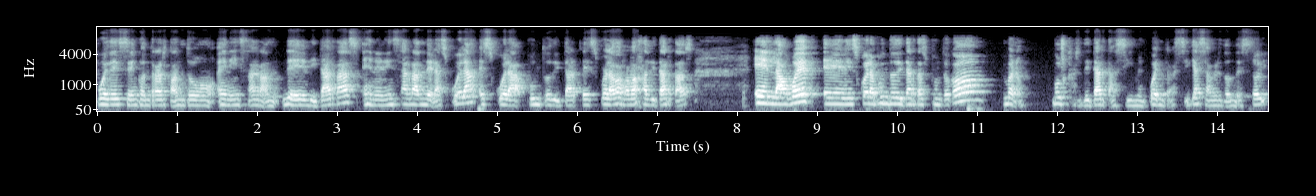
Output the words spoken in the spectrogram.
puedes encontrar tanto en Instagram de Ditartas, en el Instagram de la escuela, escuela barra baja Ditartas, en la web eh, escuela.ditartas.com. Bueno, buscas Ditartas y me encuentras y ya sabes dónde estoy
